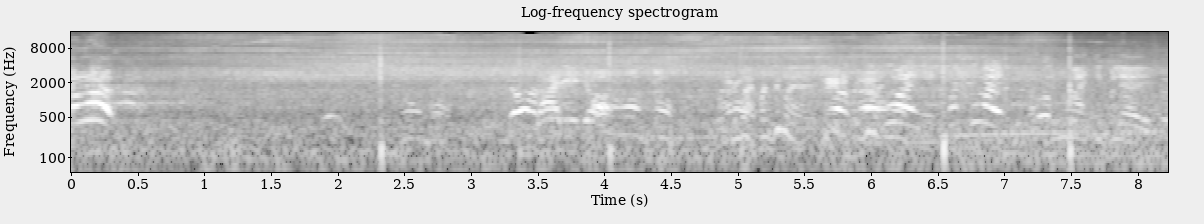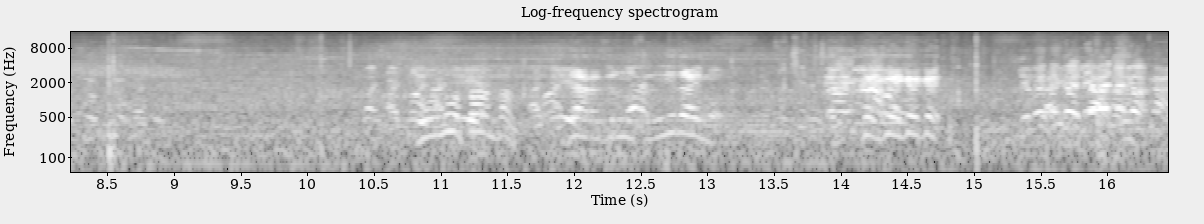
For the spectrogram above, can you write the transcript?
Роман! Сзади идет. Спокойно, спокойно. Мать, блядь. Ну, ну, там, там. Да, развернулся, не дай ему. Играй, играй, играй, играй. Левая нога, левая нога.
